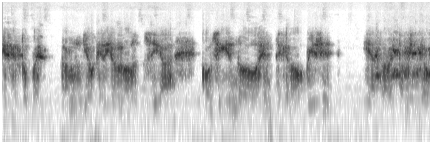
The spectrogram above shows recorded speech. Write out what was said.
y esto pues, para un Dios que Dios nos siga consiguiendo gente que nos pise y a través también de los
